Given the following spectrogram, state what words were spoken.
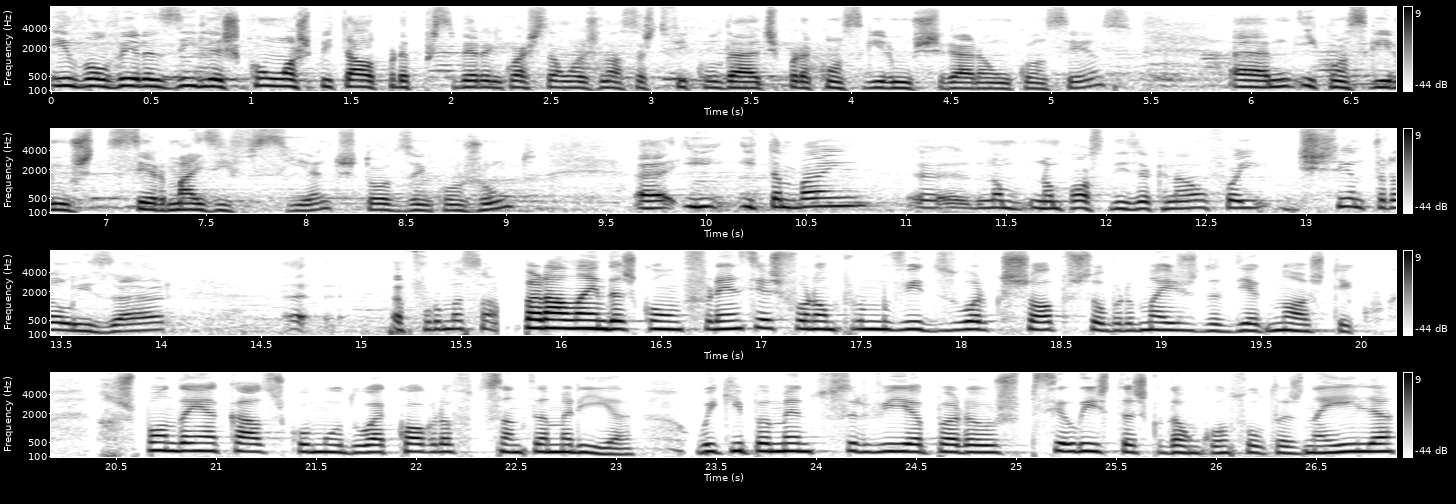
envolver as ilhas com o hospital para perceberem quais são as nossas dificuldades para conseguirmos chegar a um consenso um, e conseguirmos ser mais eficientes, todos em conjunto. Uh, e, e, também, uh, não, não posso dizer que não, foi descentralizar a formação. Para além das conferências, foram promovidos workshops sobre meios de diagnóstico. Respondem a casos como o do ecógrafo de Santa Maria. O equipamento servia para os especialistas que dão consultas na ilha,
